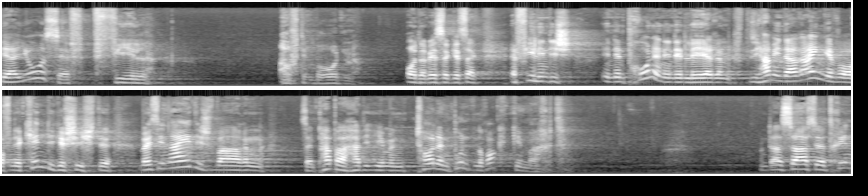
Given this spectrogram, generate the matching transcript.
der Josef fiel auf den Boden. Oder besser gesagt, er fiel in, die, in den Brunnen, in den leeren. Sie haben ihn da reingeworfen, ihr kennt die Geschichte, weil sie neidisch waren. Sein Papa hatte ihm einen tollen bunten Rock gemacht. Und da saß er drin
